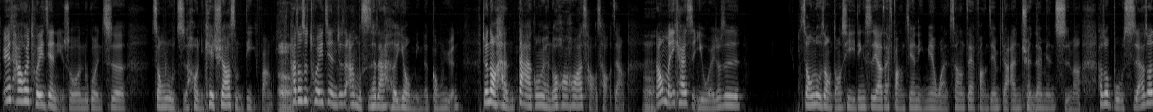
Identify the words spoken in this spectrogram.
因为他会推荐你说，如果你吃了。松露之后，你可以去到什么地方？嗯他都是推荐，就是阿姆斯特丹很有名的公园，就那种很大公园，很多花花草草这样。嗯然后我们一开始以为就是松露这种东西一定是要在房间里面，晚上在房间比较安全，在那边吃嘛。他说不是，他说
